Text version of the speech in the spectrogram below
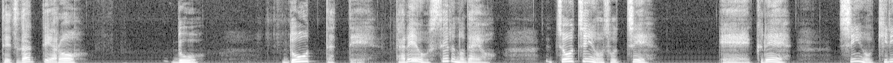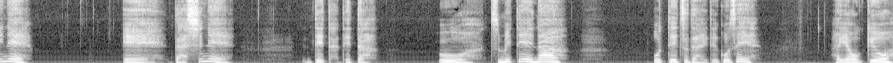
手伝ってやろう。どう？どうったってタレを伏せるのだよ。提灯をそっち。ええー、くれ。芯を切りねえ。ええー、出しねえ。出た出た。おお、冷てえな。お手伝いでごぜえ。早起きを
